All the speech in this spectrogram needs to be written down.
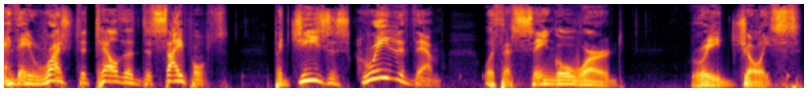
And they rushed to tell the disciples, but Jesus greeted them with a single word rejoice.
